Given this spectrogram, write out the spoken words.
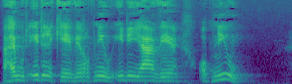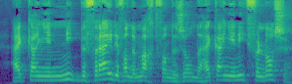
Maar hij moet iedere keer weer opnieuw, ieder jaar weer opnieuw. Hij kan je niet bevrijden van de macht van de zonde, hij kan je niet verlossen.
